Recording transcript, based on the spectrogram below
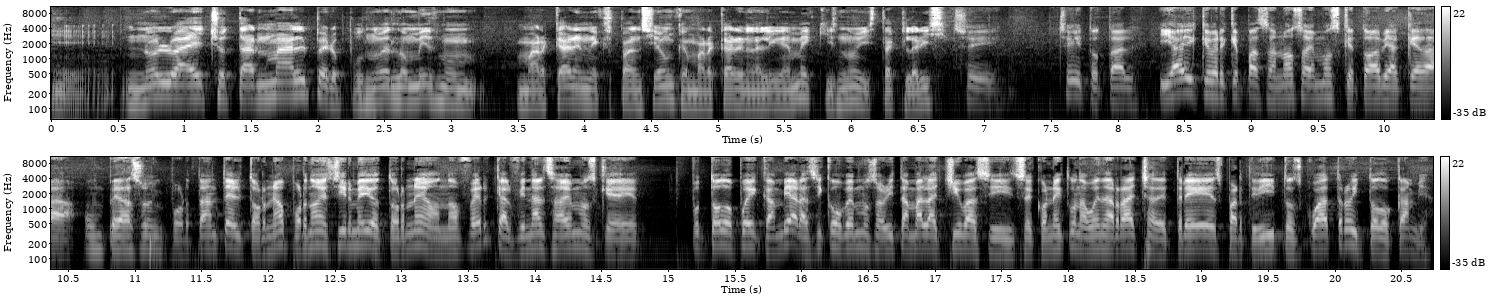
eh, no lo ha hecho tan mal, pero pues no es lo mismo marcar en expansión que marcar en la Liga MX, ¿no? Y está clarísimo. Sí. Sí, total. Y hay que ver qué pasa, ¿no? Sabemos que todavía queda un pedazo importante del torneo, por no decir medio torneo, ¿no, Fer? Que al final sabemos que todo puede cambiar. Así como vemos ahorita mal a Chivas y se conecta una buena racha de tres partiditos, cuatro y todo cambia.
